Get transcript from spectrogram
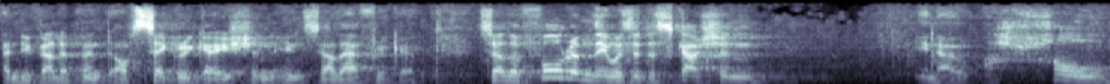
and Development of Segregation in South Africa. So the forum, there was a discussion, you know, a whole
